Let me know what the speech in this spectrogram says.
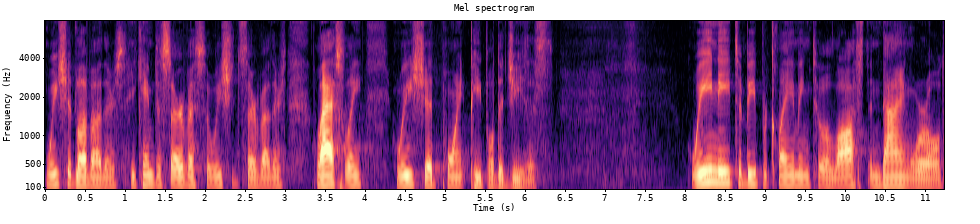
we should love others. He came to serve us, so we should serve others. Lastly, we should point people to Jesus. We need to be proclaiming to a lost and dying world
